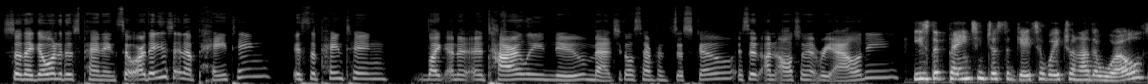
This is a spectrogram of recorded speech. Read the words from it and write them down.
So they go into this painting. So are they just in a painting? Is the painting like an, an entirely new magical San Francisco? Is it an alternate reality? Is the painting just a gateway to another world?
